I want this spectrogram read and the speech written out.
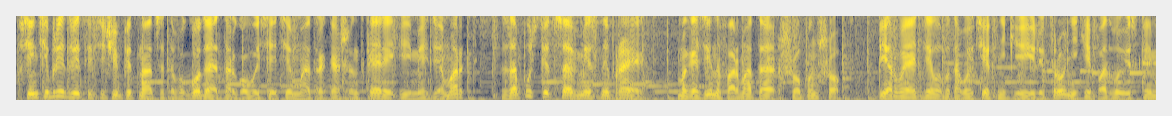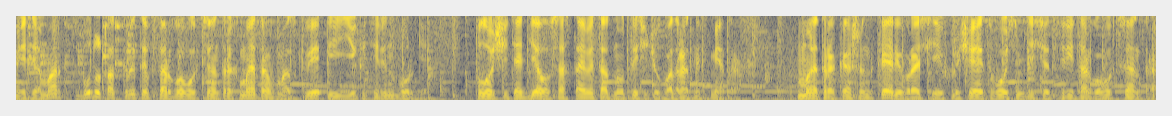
В сентябре 2015 года торговые сети Metro Cash & Carry и Media Markt запустят совместный проект магазины формата Shop in Shop. Первые отделы бытовой техники и электроники под вывеской «Media Markt» будут открыты в торговых центрах метро в Москве и Екатеринбурге. Площадь отделов составит 1000 квадратных метров. Metro Cash and Carry в России включает 83 торговых центра.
